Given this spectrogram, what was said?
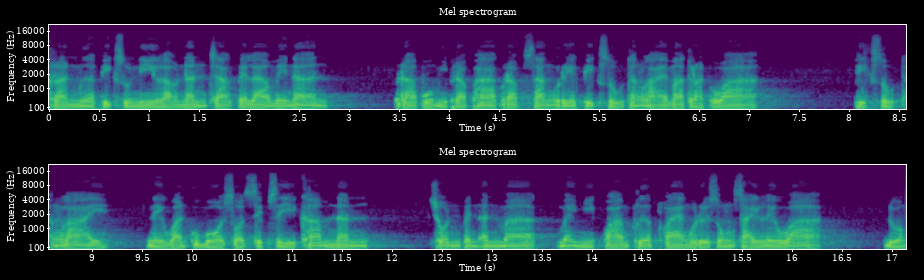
ครั้นเมื่อภิกษุณีเหล่านั้นจากไปแล้วไม่นาน พระผู้มีพระภาครับสั่งเรียกภิกษุทั้งหลายมาตรัสว่า ภิกษุทั้งหลาย ในวันอุโบสถสิบสี่ข้ามนั้น ชนเป็นอันมากไม่มีความเคลือบแคลงหรือสงสัยเลยว่า ดวง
